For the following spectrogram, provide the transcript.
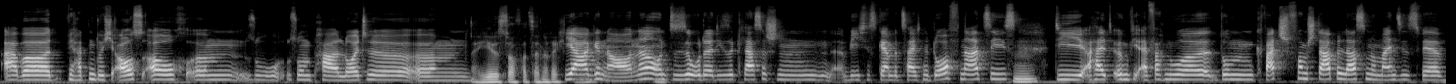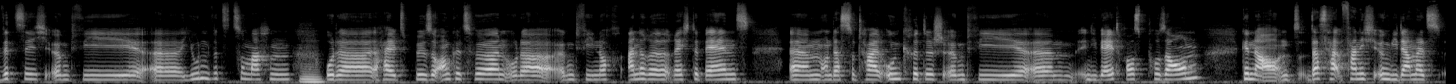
Aber wir hatten durchaus auch ähm, so, so ein paar Leute. Ähm, Na, jedes Dorf hat seine Rechte. Ja, ne? genau. Ne? Und diese, oder diese klassischen, wie ich es gerne bezeichne, Dorfnazis, mhm. die halt irgendwie einfach nur dummen Quatsch vom Stapel lassen und meinen, es wäre witzig, irgendwie äh, Judenwitze zu machen mhm. oder halt böse Onkels hören oder irgendwie noch andere rechte Bands ähm, und das total unkritisch irgendwie ähm, in die Welt rausposaunen. Genau, und das fand ich irgendwie damals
